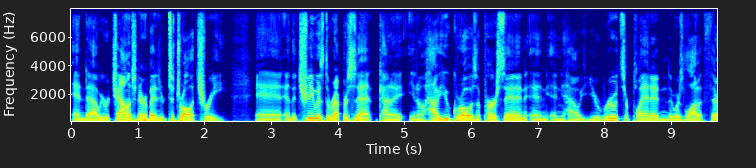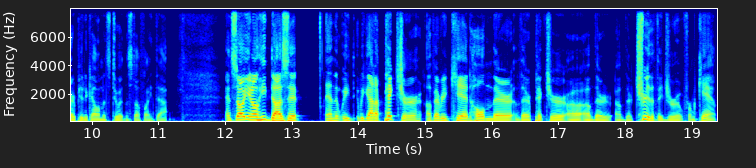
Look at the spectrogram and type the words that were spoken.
and uh, we were challenging everybody to, to draw a tree, and and the tree was to represent kind of you know how you grow as a person and and how your roots are planted, and there was a lot of therapeutic elements to it and stuff like that. And so you know he does it, and we we got a picture of every kid holding their their picture uh, of their of their tree that they drew from camp.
